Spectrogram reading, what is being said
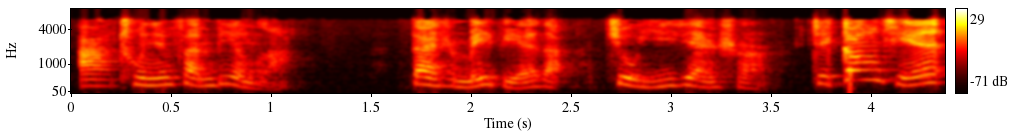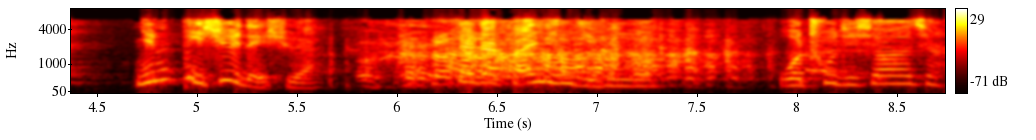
啊，冲您犯病了，但是没别的，就一件事儿，这钢琴您必须得学，在这儿反省几分钟，我出去消消气儿，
